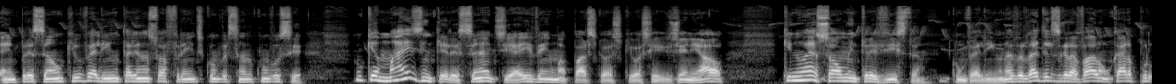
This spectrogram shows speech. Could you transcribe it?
a, impressão que o velhinho está ali na sua frente conversando com você. O que é mais interessante, e aí vem uma parte que eu acho que eu achei genial, que não é só uma entrevista com o velhinho. Na verdade, eles gravaram o cara por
